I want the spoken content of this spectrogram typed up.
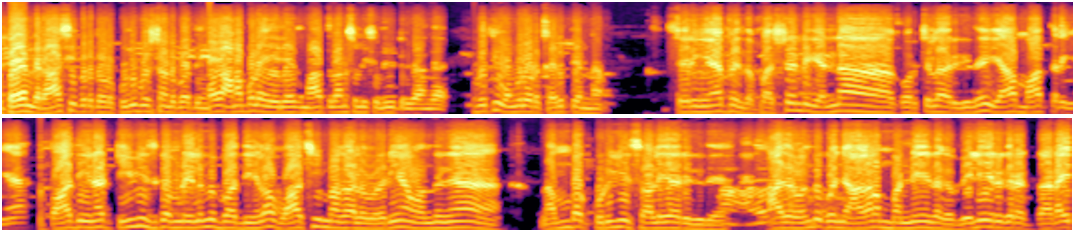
இப்ப இந்த ராசிபுரத்தோட புது பஸ் ஸ்டாண்ட் பாத்தீங்கன்னா அனப்பலம் ஏரியாவுக்கு மாத்தலாம்னு சொல்லி சொல்லிட்டு இருக்காங்க. இதை பத்தி உங்களோட கருத்து என்ன? சரிங்க இப்ப இந்த பஸ் ஸ்டாண்டுக்கு என்ன குறைச்சலா இருக்குது? ஏன் மாத்துறீங்க? பாத்தீங்கன்னா டிவிஎஸ் கம்பெனில இருந்து பாத்தீங்கன்னா வாசி மகால் வரையும் வந்துங்க நம்ம குறுகிய சாலையா இருக்குது அதை வந்து கொஞ்சம் அகலம் பண்ணி இந்த வெளியே இருக்கிற கடை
